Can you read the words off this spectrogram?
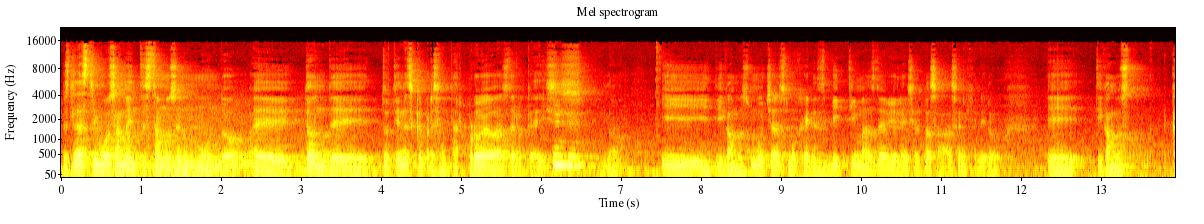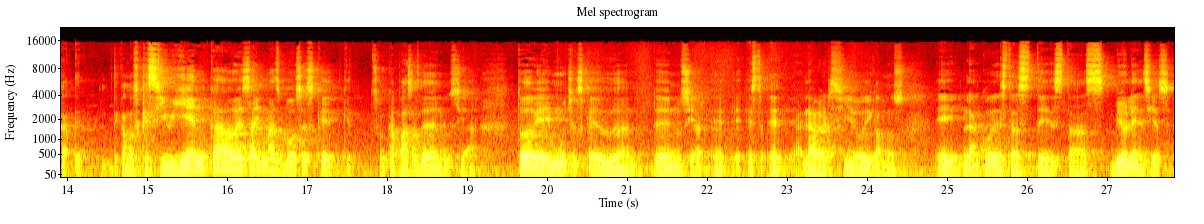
pues lastimosamente estamos en un mundo eh, donde tú tienes que presentar pruebas de lo que dices, ¿no? Y digamos, muchas mujeres víctimas de violencias basadas en género, eh, digamos, eh, digamos que si bien cada vez hay más voces que, que son capaces de denunciar, todavía hay muchas que dudan de denunciar eh, eh, eh, el haber sido, digamos, blanco de estas, de estas violencias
